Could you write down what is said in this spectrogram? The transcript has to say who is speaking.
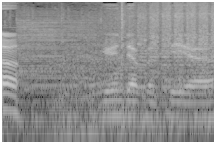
Speaker 1: You end up with the, uh...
